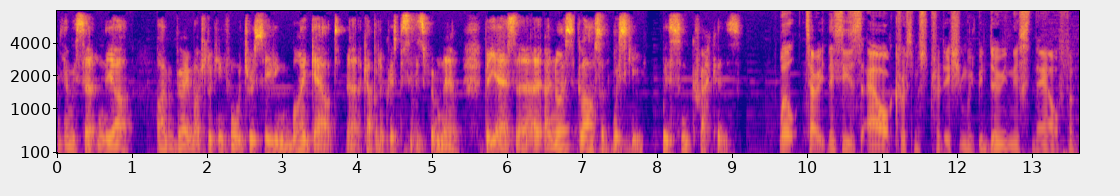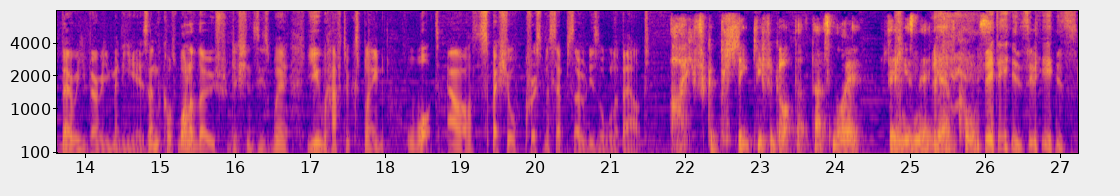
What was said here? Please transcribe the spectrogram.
Yeah, we certainly are. I'm very much looking forward to receiving my gout uh, a couple of Christmases from now. But yes, a, a nice glass of whiskey with some crackers. Well, Terry, this is our Christmas tradition. We've been doing this now for very, very many years. And of course, one of those traditions is where you have to explain what our special Christmas episode is all about. I've completely forgot that that's my thing, isn't it? Yeah, of course. It is, it is.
